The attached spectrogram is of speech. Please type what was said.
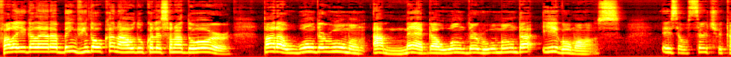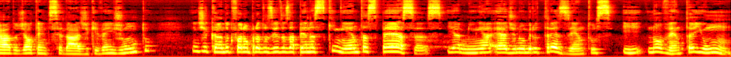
Fala aí galera, bem-vindo ao canal do colecionador para Wonder Woman, a Mega Wonder Woman da Eagle Moss. Esse é o certificado de autenticidade que vem junto, indicando que foram produzidas apenas 500 peças e a minha é a de número 391.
